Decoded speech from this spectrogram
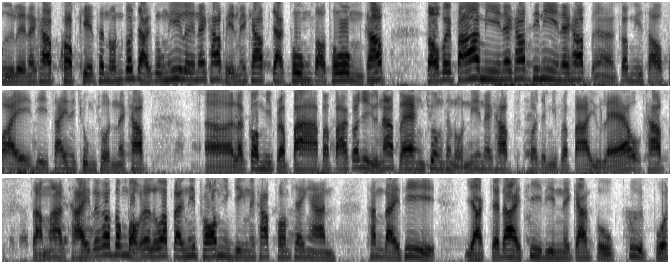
มือเลยนะครับขอบเขตถนนก็จากตรงนี้เลยนะครับเห็นไหมครับจากธงต่อธงครับเสาไฟฟ้ามีนะครับที่นี่นะครับอ่าก็มีเสาไฟที่ใช้ในชุมชนนะครับอ่าแล้วก็มีประปาประปาก็จะอยู่หน้าแปลงช่วงถนนนี้นะครับก็จะมีประปาอยู่แล้วครับสามารถใช้แล้วก็ต้องบอกได้เลยว่าแปลงนี้พร้อมจริงๆนะครับพร้อมใช้งานท่านใดที่อยากจะได้ที่ดินในการปลูกพืชผล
